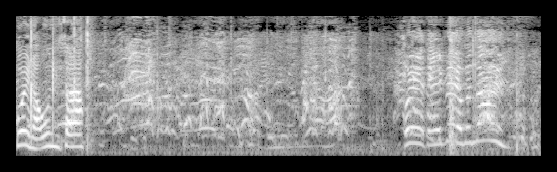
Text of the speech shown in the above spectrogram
Hoy, naunsa? Hoy, TV, manay!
